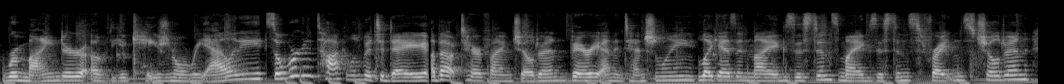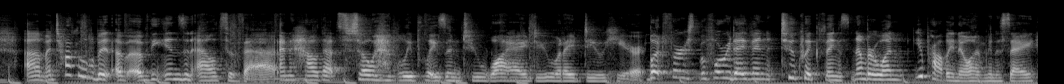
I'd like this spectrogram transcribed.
reminder of the occasional reality. So we're gonna talk a little bit today about terrifying children, very unintentionally. Like as in my existence, my existence frightens children. Um, and talk a little bit of, of the ins and outs of that and how that so heavily plays into why I do what I do here. But first, before we dive in, two quick things. Number one, you probably know what I'm gonna say.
